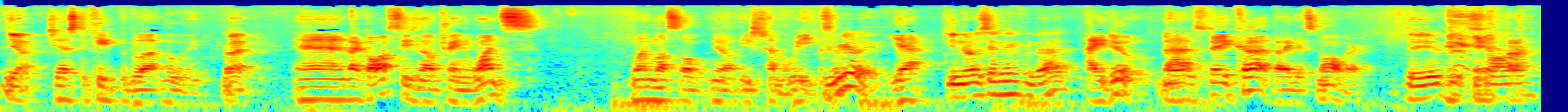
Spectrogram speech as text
Yeah, just to keep the blood moving. right. And like off season, I'll train once, one muscle, you know, each time a week. So, Really? yeah, Do you notice anything from that? I do. No. I stay cut, but I get smaller. Do you smaller?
